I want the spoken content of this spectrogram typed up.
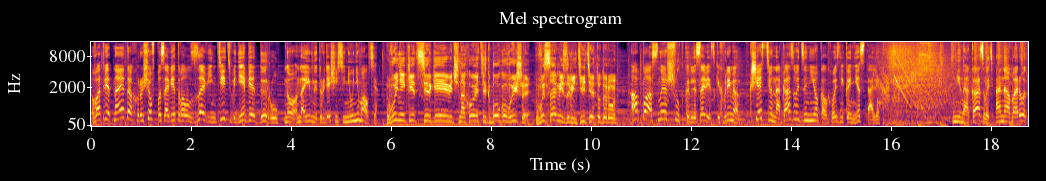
В ответ на это Хрущев посоветовал завинтить в небе дыру. Но наивный трудящийся не унимался. Вы, Никит Сергеевич, находитесь к Богу выше. Вы сами завинтите эту дыру. Опасная шутка для советских времен. К счастью, наказывать за нее колхозника не стали. Не наказывать, а наоборот,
